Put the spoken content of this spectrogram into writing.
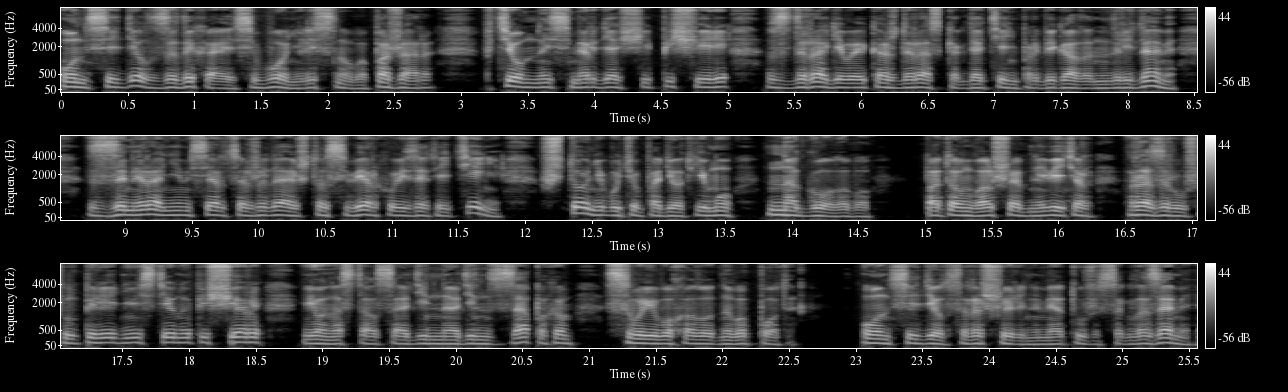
Он сидел, задыхаясь в воне лесного пожара, в темной смердящей пещере, вздрагивая каждый раз, когда тень пробегала над рядами, с замиранием сердца ожидая, что сверху из этой тени что-нибудь упадет ему на голову. Потом волшебный ветер разрушил переднюю стену пещеры, и он остался один на один с запахом своего холодного пота. Он сидел с расширенными от ужаса глазами,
